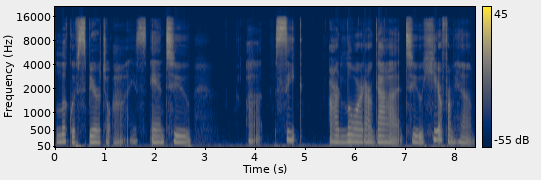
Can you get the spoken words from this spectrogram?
look with spiritual eyes and to uh, seek our Lord, our God, to hear from Him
